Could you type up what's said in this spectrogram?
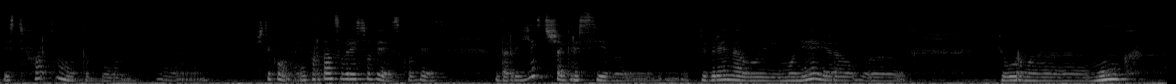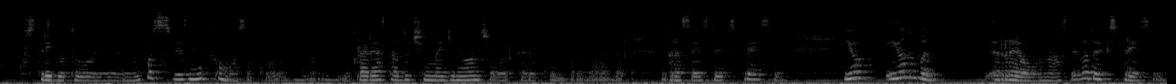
este foarte multă bună. Uh, Știi cum? E important să vrei să o vezi, că o vezi. Dar este și agresivă. Pe vremea lui Monet erau uh, pe urmă Munch cu strigătul lui. Nu poți să vezi nimic frumos acolo. Lucrarea asta aduce numai ghinion celor care o cumpără, da? Dar într este o expresie. Eu, eu nu văd rău în asta, eu văd o expresie.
